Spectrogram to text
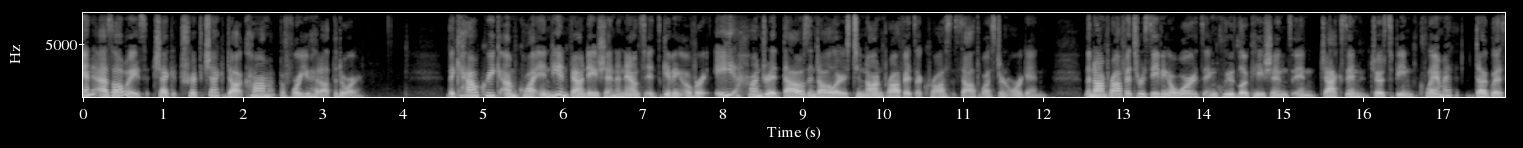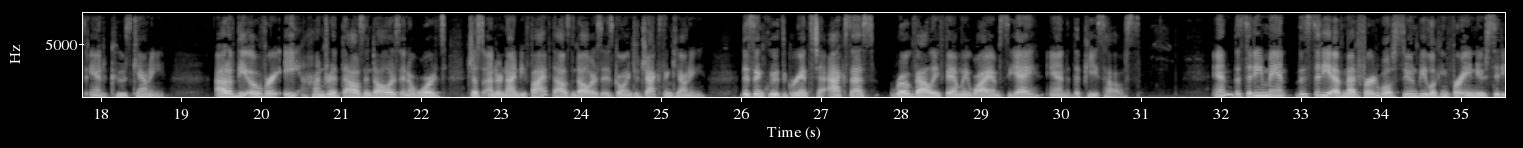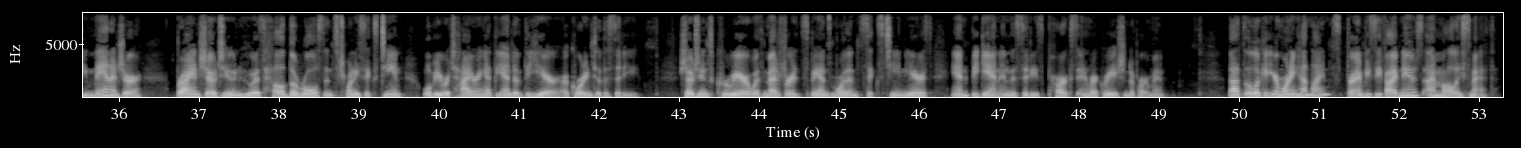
And as always, check tripcheck.com before you head out the door. The Cow Creek Umpqua Indian Foundation announced it's giving over $800,000 to nonprofits across southwestern Oregon. The nonprofits receiving awards include locations in Jackson, Josephine, Klamath, Douglas, and Coos County. Out of the over $800,000 in awards, just under $95,000 is going to Jackson County. This includes grants to Access, Rogue Valley Family YMCA, and the Peace House. And the city man- the city of Medford will soon be looking for a new city manager. Brian Sjothun, who has held the role since 2016, will be retiring at the end of the year, according to the city. Sjothun's career with Medford spans more than 16 years and began in the city's Parks and Recreation Department. That's a look at your morning headlines. For NBC5 News, I'm Molly Smith.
